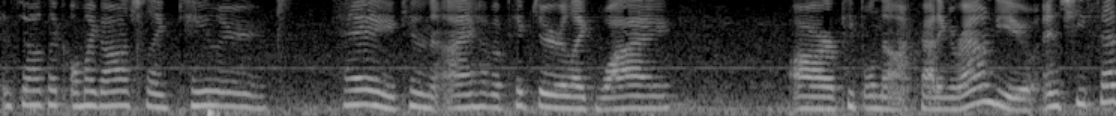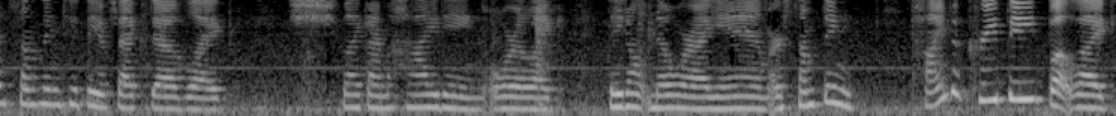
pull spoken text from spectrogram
And so I was like, oh my gosh, like, Taylor, hey, can I have a picture? Like, why are people not crowding around you? And she said something to the effect of, like, shh, like I'm hiding, or like, they don't know where I am, or something kind of creepy, but like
